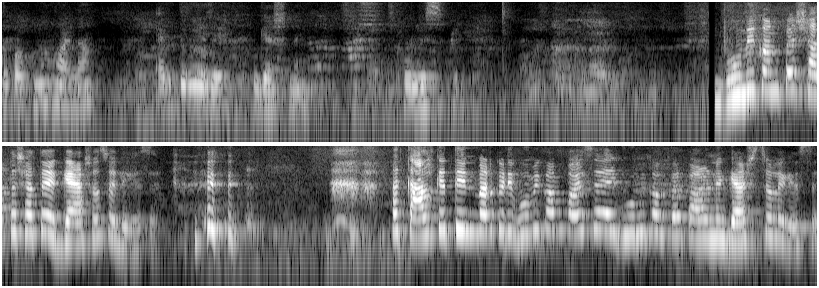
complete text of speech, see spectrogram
তো কখনো হয় না। একদমই যে গ্যাস নেই ফুল স্প্রে ভূমিকম্পের সাথে সাথে গ্যাসও চলে গেছে। কালকে তিনবার করে ভূমিকম্প হয়েছে, এই ভূমিকম্পের কারণে গ্যাস চলে গেছে।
